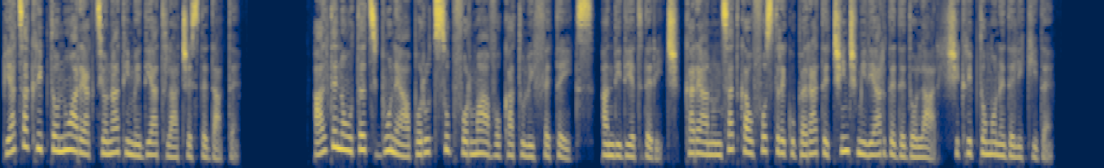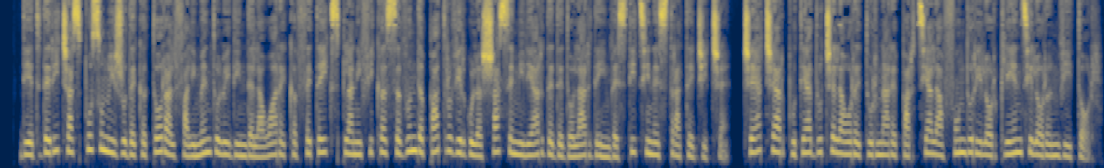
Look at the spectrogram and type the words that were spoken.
Piața cripto nu a reacționat imediat la aceste date. Alte noutăți bune a apărut sub forma avocatului FTX, Andy Dietrich, care a anunțat că au fost recuperate 5 miliarde de dolari și criptomonede lichide. Dietrich a spus unui judecător al falimentului din Delaware că FTX planifică să vândă 4,6 miliarde de dolari de investiții nestrategice, ceea ce ar putea duce la o returnare parțială a fondurilor clienților în viitor.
